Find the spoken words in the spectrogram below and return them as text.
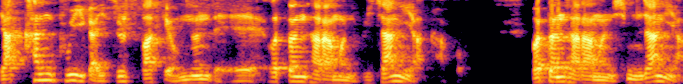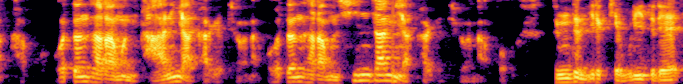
약한 부위가 있을 수밖에 없는데 어떤 사람은 위장이 약하고 어떤 사람은 심장이 약하고 어떤 사람은 간이 약하게 태어나고 어떤 사람은 신장이 약하게 태어나고 등등 이렇게 우리들의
